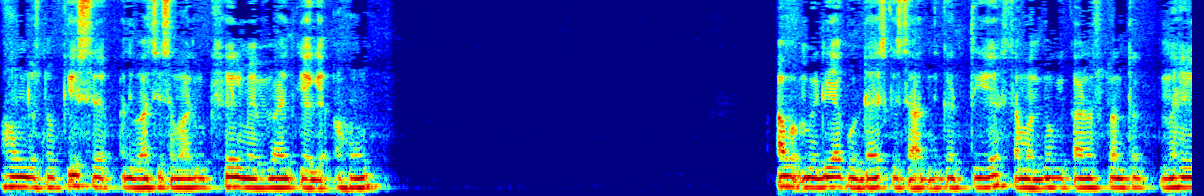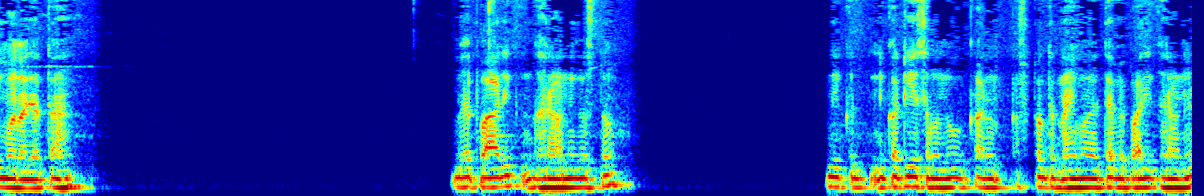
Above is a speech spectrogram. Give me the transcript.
अहोम दोस्तों, किस आदिवासी समाज को खेल में विवाहित किया गया? अहोम। अब मीडिया को डैश के साथ निकटतीय संबंधों के कारण स्वतंत्र नहीं माना जाता है। व्यापारिक घराने दोस्तों निकटीय संबंधों के कारण स्वतंत्र नहीं माना जाता व्यापारिक घराने।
